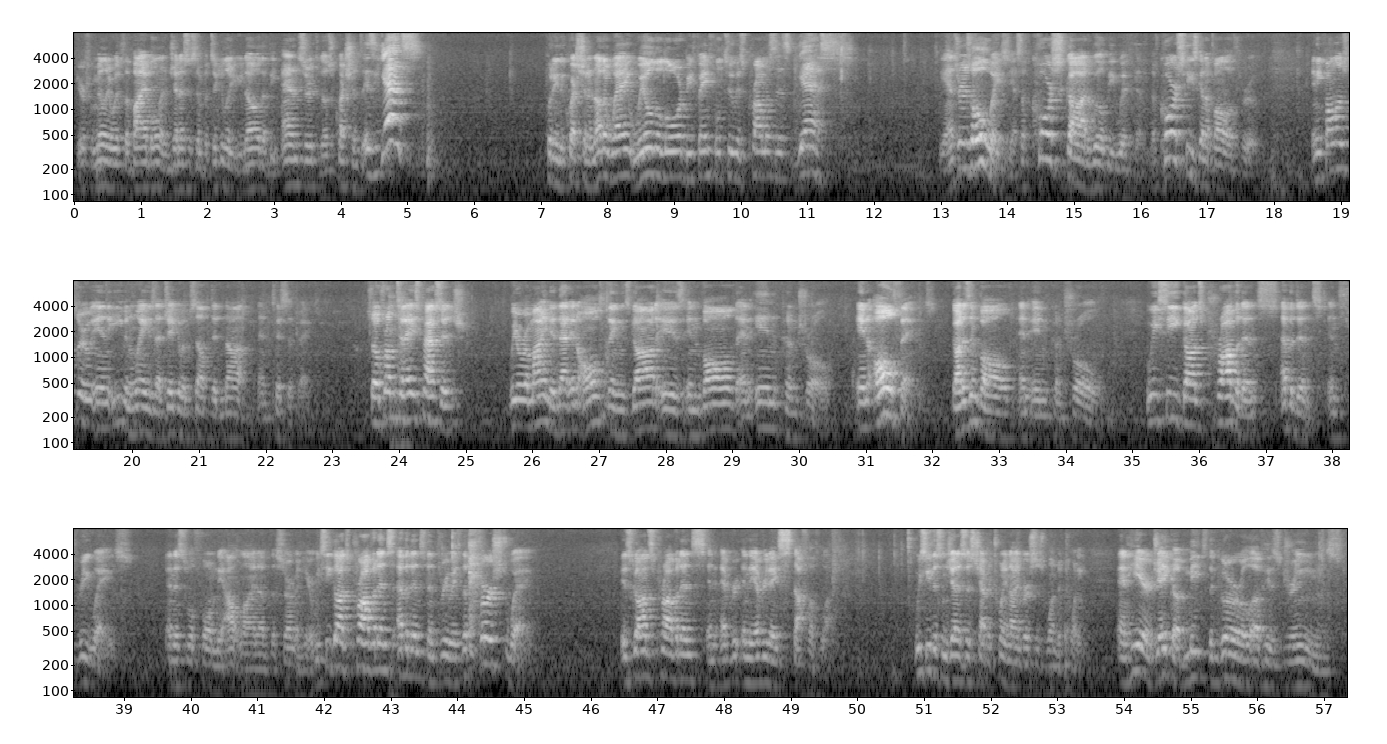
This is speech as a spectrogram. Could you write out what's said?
If you're familiar with the Bible and Genesis in particular, you know that the answer to those questions is yes. Putting the question another way, will the Lord be faithful to his promises? Yes. The answer is always yes. Of course, God will be with them. Of course, he's going to follow through. And he follows through in even ways that Jacob himself did not anticipate. So, from today's passage, we are reminded that in all things, God is involved and in control. In all things, God is involved and in control. We see God's providence evidenced in three ways and this will form the outline of the sermon here. We see God's providence evidenced in three ways. The first way is God's providence in every in the everyday stuff of life. We see this in Genesis chapter 29 verses 1 to 20. And here Jacob meets the girl of his dreams.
